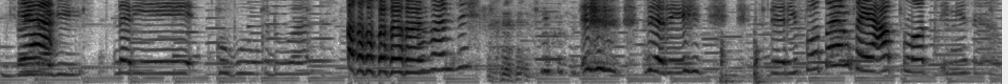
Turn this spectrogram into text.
Milih Ya. lagi. Dari kubu kedua. Apaan sih? dari dari foto yang saya upload ini saya ambil.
